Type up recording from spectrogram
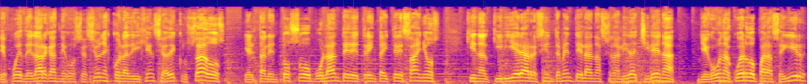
después de largas negociaciones con la dirigencia de Cruzados y el talentoso volante de 33 años, quien adquiriera recientemente la nacionalidad chilena, llegó a un acuerdo para seguir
